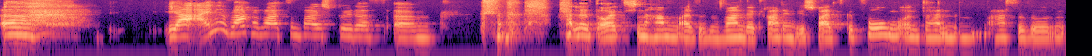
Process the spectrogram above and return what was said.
Äh, ja, eine Sache war zum Beispiel, dass ähm, alle Deutschen haben, also wir waren ja gerade in die Schweiz gezogen und dann hast du so,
